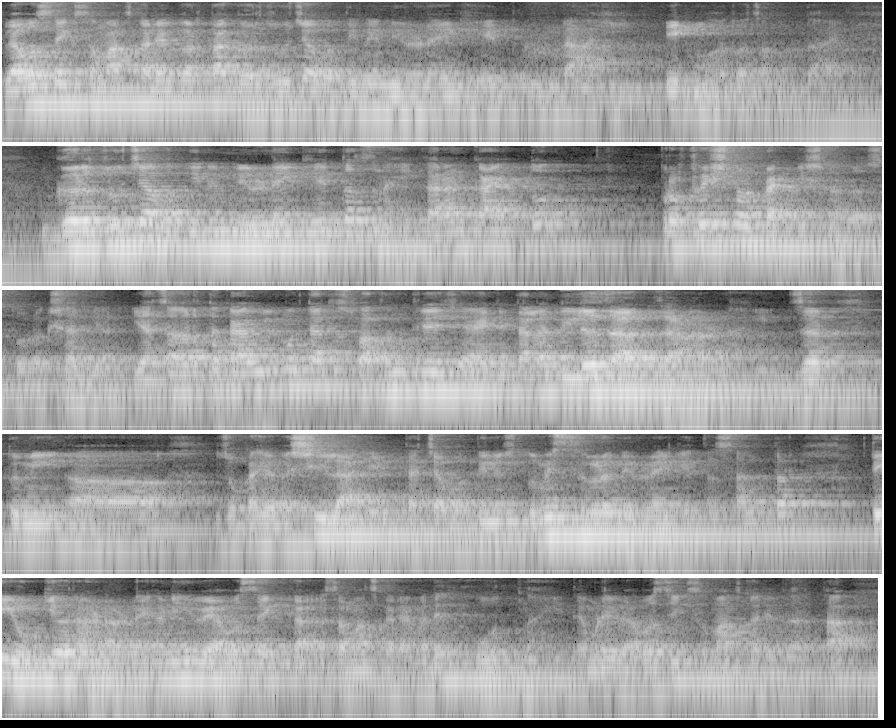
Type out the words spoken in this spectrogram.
व्यावसायिक समाज कार्यकर्ता गरजूच्या वतीने निर्णय घेत नाही. एक महत्त्वाचा मुद्दा आहे. गरजूच्या वतीने निर्णय घेतच नाही. कारण काय? तो प्रोफेशनल प्रॅक्टिशनर असतो लक्षात घ्या. याचा अर्थ काय होईल? मग त्याचं स्वातंत्र्य जे आहे ते त्याला दिलं जा जाणार नाही. जर तुम्ही जो काही अशील आहे त्याच्या वतीनेच तुम्ही सगळं निर्णय घेत असाल तर ते योग्य राहणार नाही आणि हे व्यावसायिक का- समाजकार्यामध्ये होत नाही. त्यामुळे व्यावसायिक समाजकार्यकर्ता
